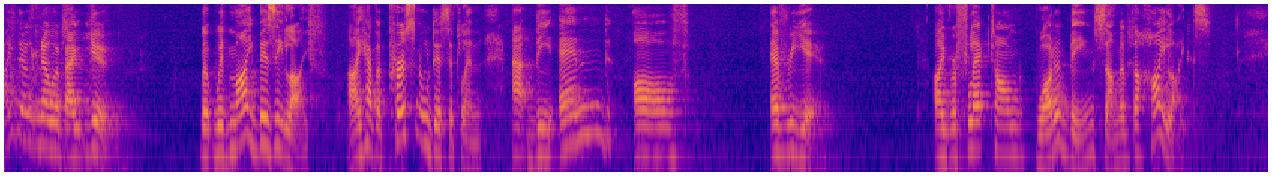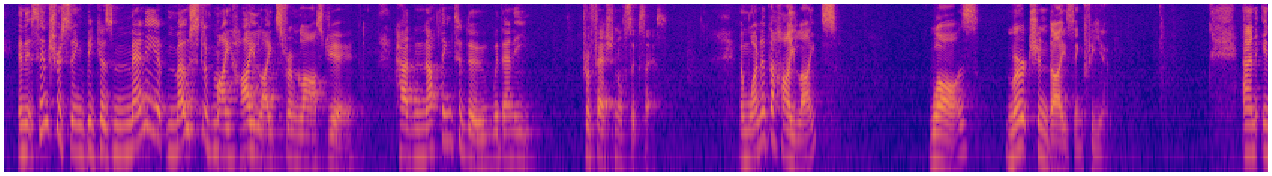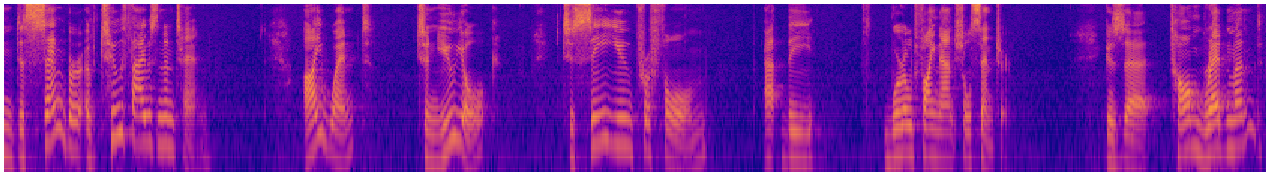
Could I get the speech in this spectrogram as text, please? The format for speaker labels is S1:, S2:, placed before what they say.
S1: I don't know about you, but with my busy life, I have a personal discipline at the end of every year. I reflect on what have been some of the highlights. And it's interesting because many, most of my highlights from last year had nothing to do with any professional success. And one of the highlights was merchandising for you. And in December of 2010, I went to New York to see you perform at the World Financial Center. Because uh, Tom Redmond,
